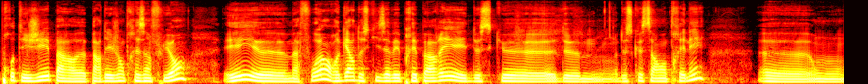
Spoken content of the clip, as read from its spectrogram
protégés par, par des gens très influents. Et euh, ma foi, on regarde ce qu'ils avaient préparé et de ce que, de, de ce que ça euh, on,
